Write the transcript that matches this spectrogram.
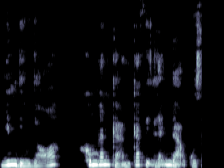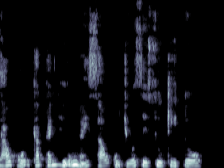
nhưng điều đó không ngăn cản các vị lãnh đạo của giáo hội các thánh hữu ngày sau của Chúa Giêsu Kitô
